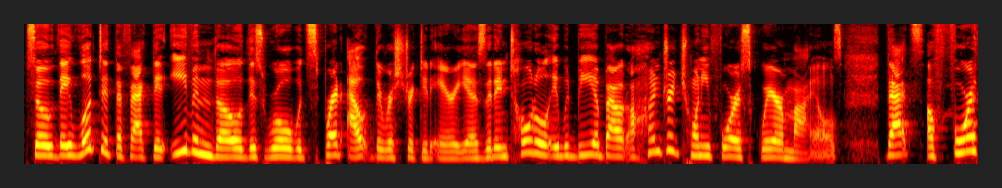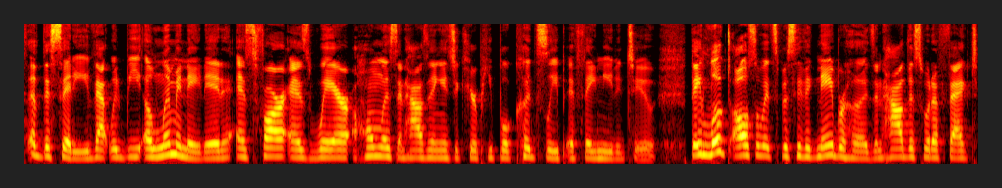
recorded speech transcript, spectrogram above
So they looked at the fact that even though this rule would spread out the restricted areas, that in total it would be about 124 square miles. That's a fourth of the city that would be eliminated as far as where homeless and housing insecure people could sleep if they needed to. They looked also at specific neighborhoods and how this would affect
